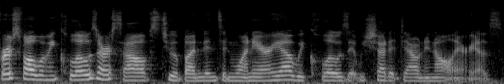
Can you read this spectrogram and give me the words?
First of all, when we close ourselves to abundance in one area, we close it, we shut it down in all areas.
